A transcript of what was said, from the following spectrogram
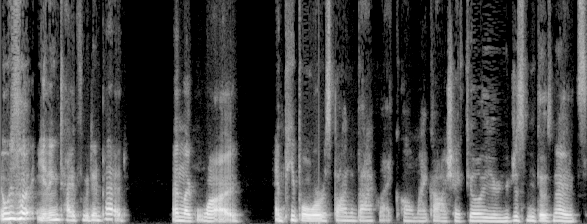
it was about eating Thai food in bed. and like why? And people were responding back like oh my gosh i feel you. You just need those nights.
